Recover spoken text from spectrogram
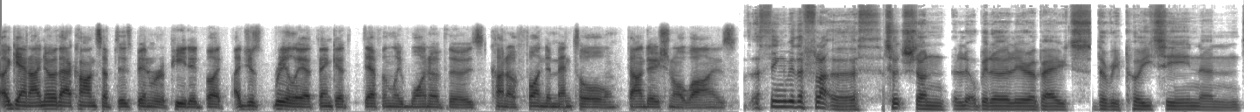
again, I know that concept has been repeated, but I just really I think it's definitely one of those kind of fundamental foundational lies. The thing with the flat earth touched on a little bit earlier about the repeating and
